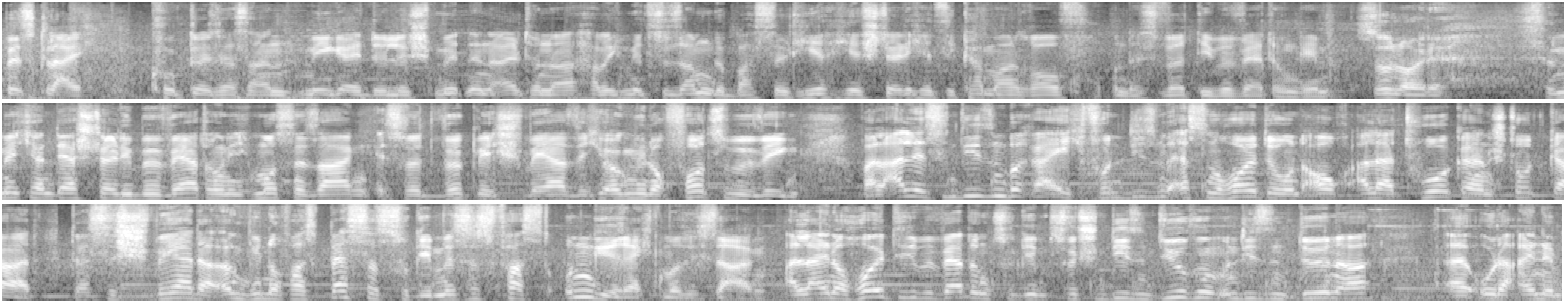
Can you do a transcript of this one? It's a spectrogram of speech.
bis gleich. Guckt euch das an, mega idyllisch, mitten in Altona, habe ich mir zusammengebastelt hier. Hier stelle ich jetzt die Kamera drauf und es wird die Bewertung geben. So Leute, für mich an der Stelle die Bewertung. Ich muss nur sagen, es wird wirklich schwer, sich irgendwie noch vorzubewegen. Weil alles in diesem Bereich, von diesem Essen heute und auch aller Turka in Stuttgart, das ist schwer, da irgendwie noch was Besseres zu geben. Es ist fast ungerecht, muss ich sagen. Alleine heute die Bewertung zu geben zwischen diesen Dürüm und diesen Döner äh, oder einen,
